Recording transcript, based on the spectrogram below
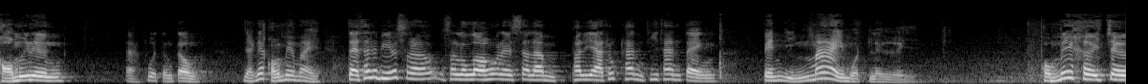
ของมือหนึ่งอะพูดตรงๆ อยากได้ของใหม่ๆแต่ท่านนบีมุสลิมสัลอฮุอะลัยฮิวะสัลลัมภรรยาทุกท่านที่ท่านแต่งเป็นหญิงไม้หมดเลย ผมไม่เคยเจอ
